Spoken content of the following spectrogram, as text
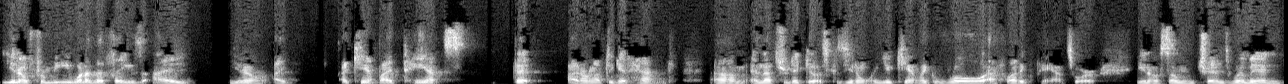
you know, for me, one of the things I you know I I can't buy pants that I don't have to get hemmed. Um, and that's ridiculous because you don't you can't like roll athletic pants or you know some trans women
